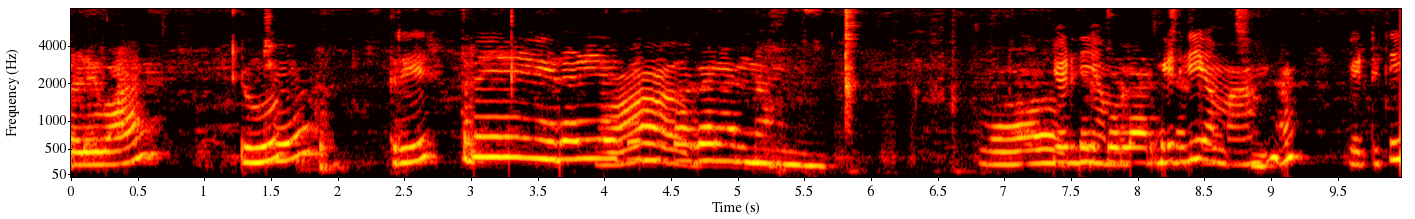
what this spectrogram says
Ready one two three. Three. Ready అమ్మా. పొడిపొడిలాడుతూ ఎడిది చక్కగా అమ్మా. వచ్చింది. ఆ? ఎట్టిది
